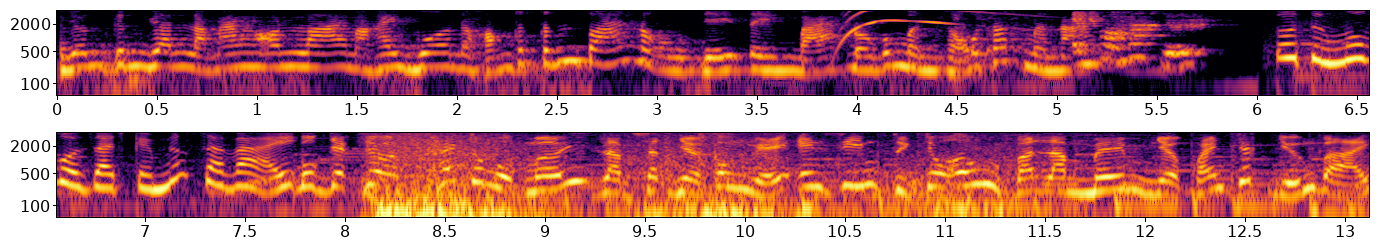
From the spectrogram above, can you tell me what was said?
Dân kinh doanh làm ăn online mà hay quên rồi không thích tính toán đâu. Vậy tiền bạc đồ của mình sổ sách mình em không thích Tôi từng mua bột giặt kèm nước xả vải. Bột giặt Jones 2 trong 1 mới làm sạch nhờ công nghệ enzyme từ châu Âu và làm mềm nhờ khoáng chất dưỡng vải.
